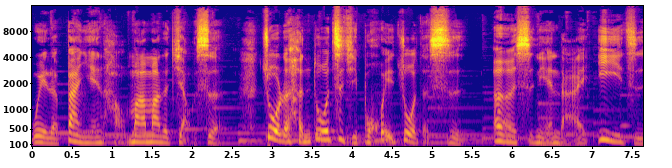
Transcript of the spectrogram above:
为了扮演好妈妈的角色，做了很多自己不会做的事。二十年来一直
